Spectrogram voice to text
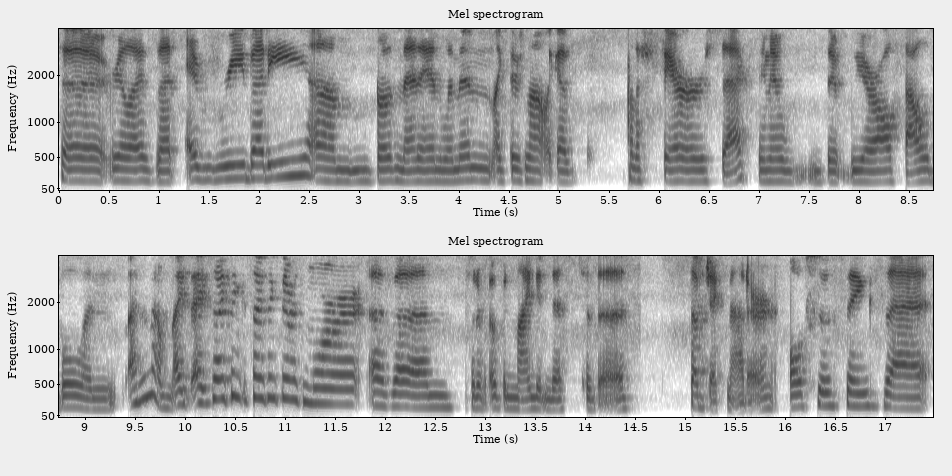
to realize that everybody, um, both men and women, like there's not like a kind of fairer sex. You know that we are all fallible, and I don't know. I, I, so I think so. I think there was more of um, sort of open mindedness to the subject matter. Also, think that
